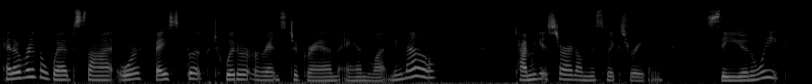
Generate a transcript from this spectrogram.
Head over to the website or Facebook, Twitter, or Instagram and let me know. Time to get started on this week's reading. See you in a week.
